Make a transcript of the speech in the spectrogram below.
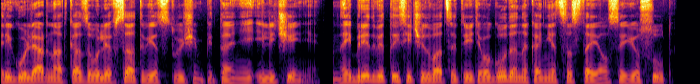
регулярно отказывали в соответствующем питании и лечении. В ноябре 2023 года наконец состоялся ее суд.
